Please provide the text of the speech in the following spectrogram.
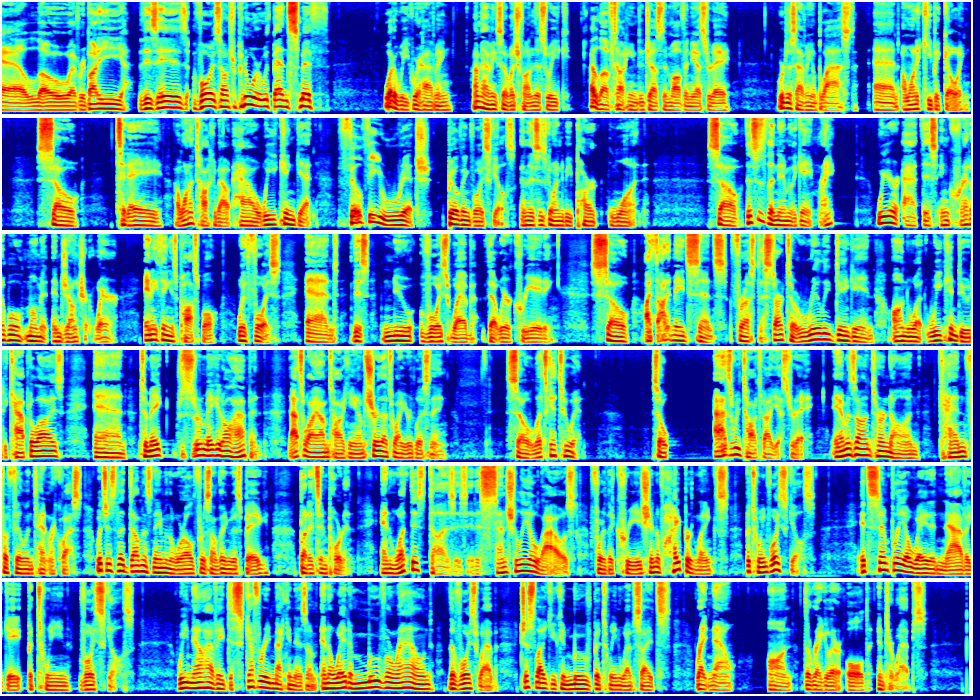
Hello, everybody. This is Voice Entrepreneur with Ben Smith. What a week we're having. I'm having so much fun this week. I love talking to Justin Malvin yesterday. We're just having a blast, and I want to keep it going. So, today, I want to talk about how we can get filthy rich building voice skills. And this is going to be part one. So, this is the name of the game, right? We're at this incredible moment and juncture where anything is possible with voice and this new voice web that we're creating. So I thought it made sense for us to start to really dig in on what we can do to capitalize and to make sort of make it all happen. That's why I'm talking. I'm sure that's why you're listening. So let's get to it. So, as we talked about yesterday, Amazon turned on can fulfill intent requests, which is the dumbest name in the world for something this big, but it's important. And what this does is it essentially allows for the creation of hyperlinks between voice skills. It's simply a way to navigate between voice skills. We now have a discovery mechanism and a way to move around the voice web, just like you can move between websites right now on the regular old interwebs.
